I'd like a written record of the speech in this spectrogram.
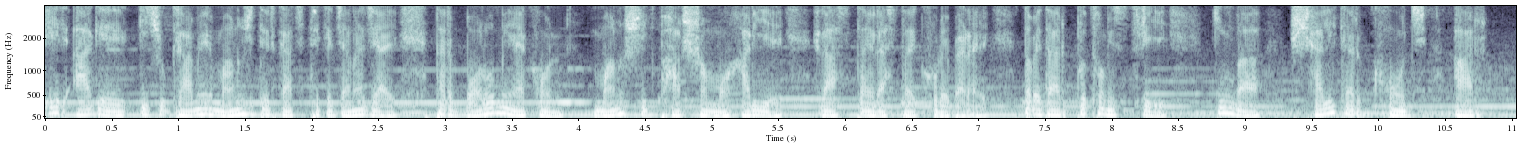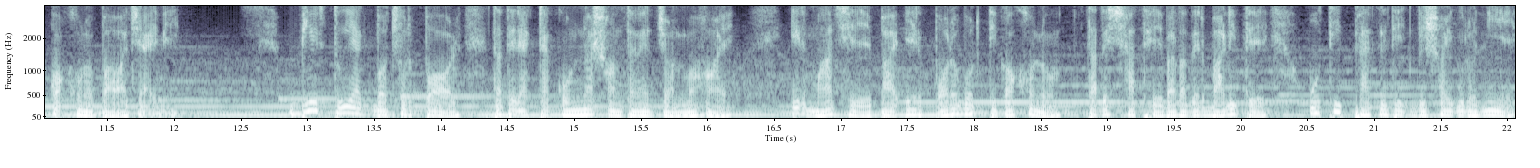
এর আগে কিছু গ্রামের মানুষদের কাছ থেকে জানা যায়, তার বড় মেয়ে এখন মানসিক ভারসাম্য হারিয়ে রাস্তায় রাস্তায় ঘুরে বেড়ায়। তবে তার প্রথম স্ত্রী কিংবা শালিকার খোঁজ আর কখনো পাওয়া যায়নি। বিয়ের দুই এক বছর পর তাদের একটা কন্যা সন্তানের জন্ম হয়। এর মাঝে বা এর পরবর্তী কখনো তাদের সাথে বা তাদের বাড়িতে অতি প্রাকৃতিক বিষয়গুলো নিয়ে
